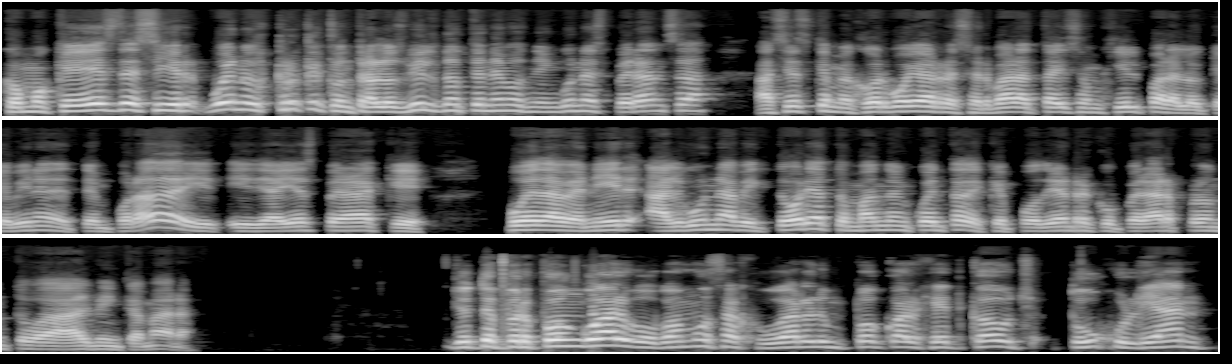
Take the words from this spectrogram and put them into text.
Como que es decir, bueno, creo que contra los Bills no tenemos ninguna esperanza, así es que mejor voy a reservar a Tyson Hill para lo que viene de temporada y, y de ahí esperar a que pueda venir alguna victoria, tomando en cuenta de que podrían recuperar pronto a Alvin Camara. Yo te propongo algo, vamos a jugarle un poco al head coach. Tú, Julián,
